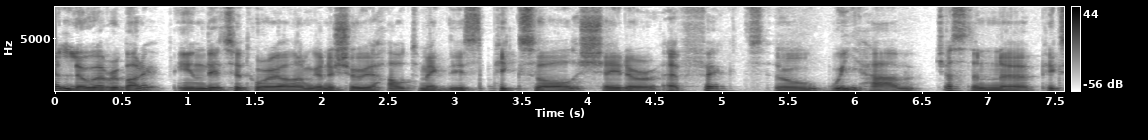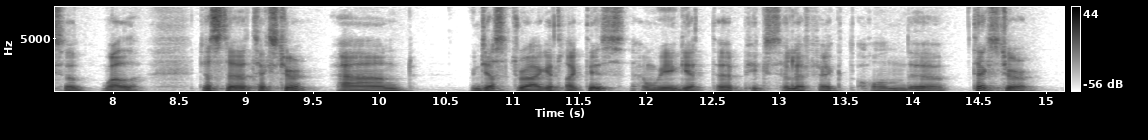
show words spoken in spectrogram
Hello everybody! In this tutorial I'm going to show you how to make this pixel shader effect. So we have just a uh, pixel, well, just a texture and we just drag it like this and we get the pixel effect on the texture.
